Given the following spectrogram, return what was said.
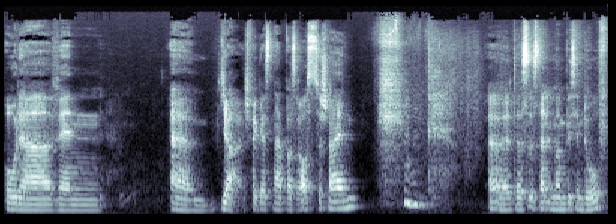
oder wenn ähm, ja, ich vergessen habe, was rauszuschneiden. äh, das ist dann immer ein bisschen doof.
